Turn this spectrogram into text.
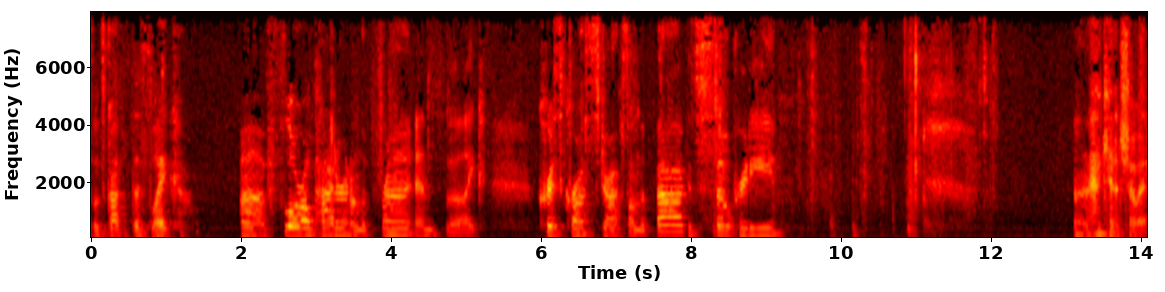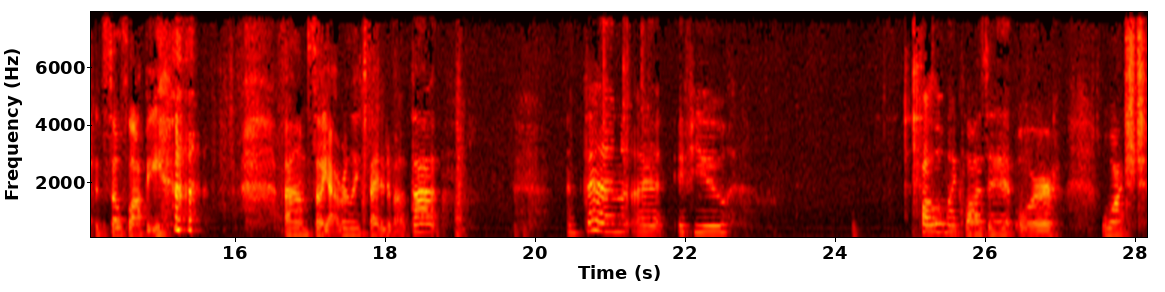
So it's got this like uh, floral pattern on the front and the like crisscross straps on the back. It's so pretty. Uh, I can't show it. It's so floppy. um, so yeah, really excited about that. And then uh, if you follow my closet or watched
